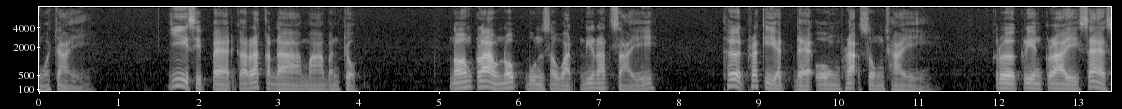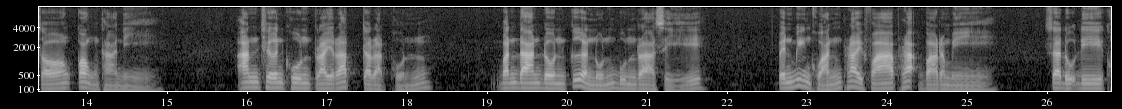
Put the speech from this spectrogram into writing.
หัวใจ 28 กรกฎามาบรรจบ น้อมกล้าวนบบุญสวัสดิ์นิรัตใส เทิดพระเกียรติแด่องค์พระทรงชัย เกลือเกรียงไกรแท่ซ้องก้องธานี อันเชิญคุณไตรรัตน์จรัสผลบันดาลดลเกื้อหนุนบุญราศีเป็นมิ่งขวัญไพร่ฟ้าพระบารมี สดุดีข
